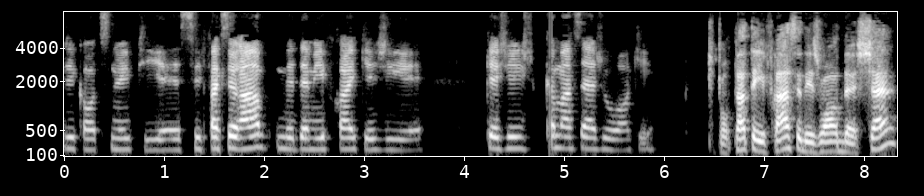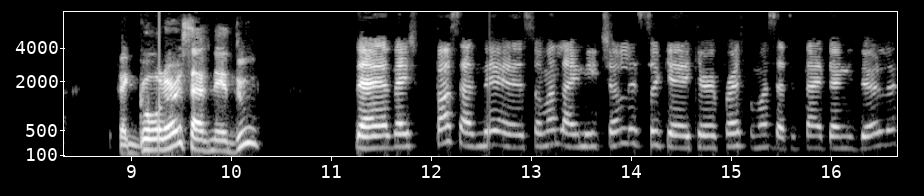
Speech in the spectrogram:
J'ai continué, puis euh, c'est vraiment de mes frères que j'ai que j'ai commencé à jouer au hockey. Puis pourtant, tes frères, c'est des joueurs de champ. Fait que goaler, ça venait d'où? Ben, je pense que ça venait euh, sûrement de la NHL. C'est sûr que Carey Price, pour moi, ça a tout le temps été un idole.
